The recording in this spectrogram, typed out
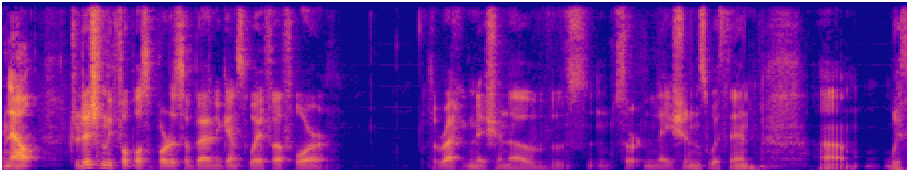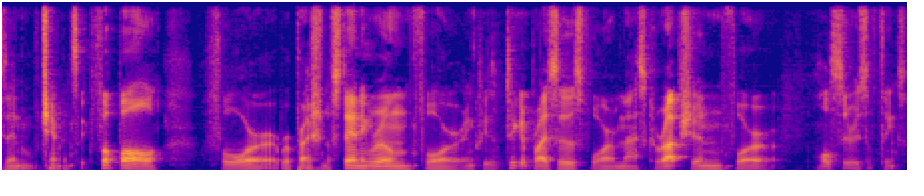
Now, traditionally, football supporters have been against UEFA for the recognition of certain nations within um, within Champions League football, for repression of standing room, for increase of ticket prices, for mass corruption, for a whole series of things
